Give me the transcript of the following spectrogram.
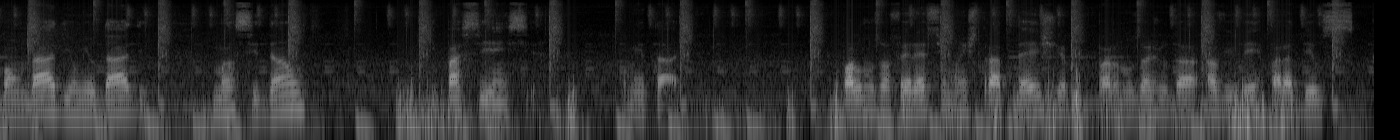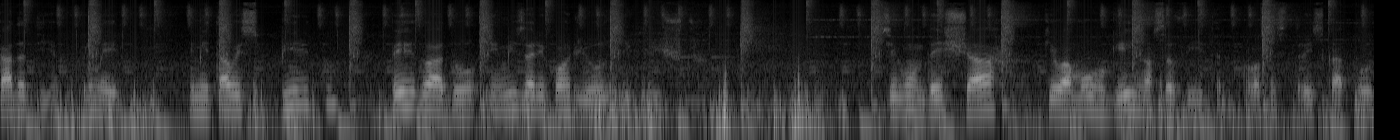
bondade, humildade, mansidão e paciência. Comentário. Paulo nos oferece uma estratégia para nos ajudar a viver para Deus cada dia. Primeiro, imitar o Espírito perdoador e misericordioso de Cristo. Segundo, deixar que o amor guie nossa vida. Colossenses 3,14.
